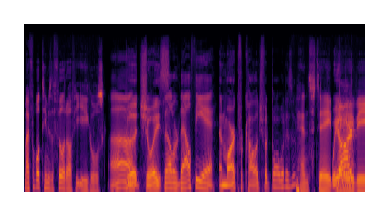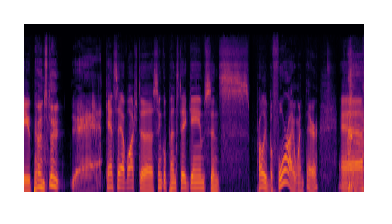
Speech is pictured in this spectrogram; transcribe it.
My football team is the Philadelphia Eagles. Oh, Good choice. Philadelphia. And Mark for college football, what is it? Penn State, We are- baby. Penn State. Yeah. Can't say I've watched a single Penn State game since probably before I went there. Uh,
